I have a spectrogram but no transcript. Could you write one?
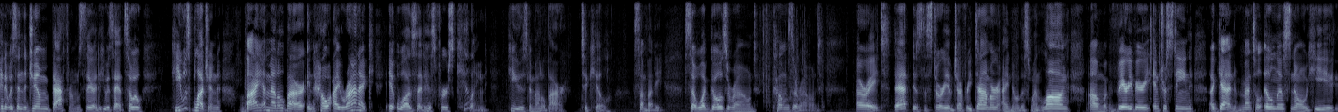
and it was in the gym bathrooms that he was at. So he was bludgeoned by a metal bar, and how ironic it was that his first killing, he used a metal bar to kill somebody. So what goes around comes around. All right, that is the story of Jeffrey Dahmer. I know this went long. Um, very, very interesting. Again, mental illness. No, he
